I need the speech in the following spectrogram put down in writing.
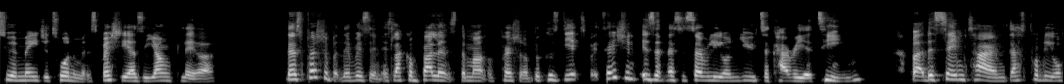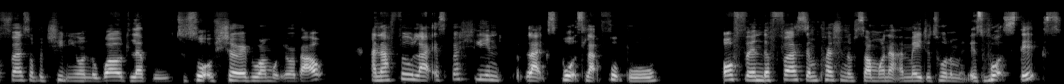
to a major tournament, especially as a young player, there's pressure, but there isn't. It's like a balanced amount of pressure because the expectation isn't necessarily on you to carry a team. But at the same time, that's probably your first opportunity on the world level to sort of show everyone what you're about. And I feel like, especially in like sports like football, often the first impression of someone at a major tournament is what sticks.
